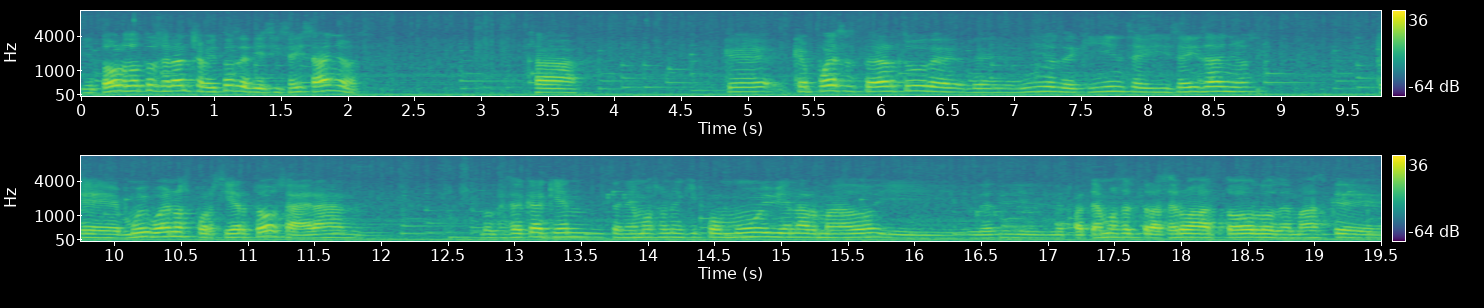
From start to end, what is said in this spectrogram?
Y todos los otros eran chavitos de 16 años. O sea, ¿qué, puedes esperar tú de, niños de 15 y 16 años? Que muy buenos, por cierto. O sea, eran... Lo que sé que aquí teníamos un equipo muy bien armado y le pateamos el trasero a todos los demás que,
